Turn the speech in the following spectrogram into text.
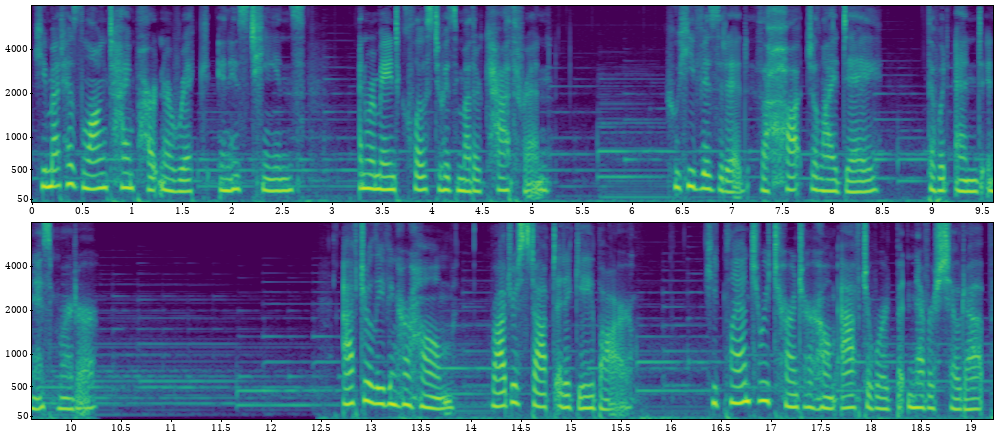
He met his longtime partner Rick in his teens and remained close to his mother Catherine, who he visited the hot July day that would end in his murder. After leaving her home, Roger stopped at a gay bar. He'd planned to return to her home afterward, but never showed up.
